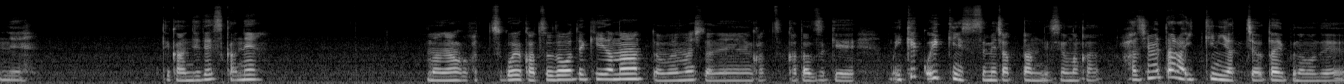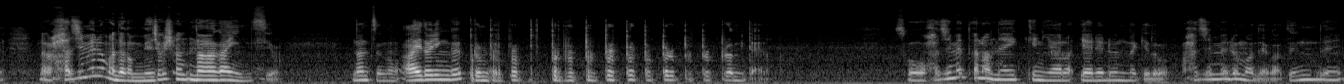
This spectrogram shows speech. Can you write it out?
ね。って感じですかね。まあなんかすごい活動的だなって思いましたね。片付け。結構一気に進めちゃったんですよ。なんか始めたら一気にやっちゃうタイプなのでだから始めるまでがめちゃくちゃ長いんですよ。なんつうの？アイドリング？プルンプルプルプルプルプルプルプルプルプルプルプルみたいなそう始めたらね一気にやらやれるんだけど始めるまでが全然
